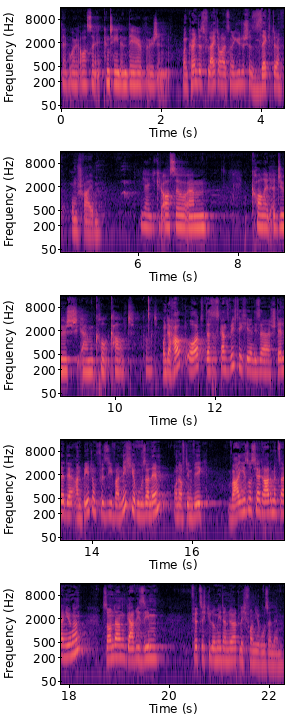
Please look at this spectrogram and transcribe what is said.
that were also contained in their version. Man könnte es vielleicht auch als eine jüdische Sekte umschreiben. Yeah, you could also call it a Jewish cult. cult. cult. Und der Hauptort, das ist ganz wichtig hier in dieser Stelle der Anbetung für sie, war nicht Jerusalem und auf dem Weg war Jesus ja gerade mit seinen Jüngern, sondern Garizim, 40 Kilometer nördlich von Jerusalem.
